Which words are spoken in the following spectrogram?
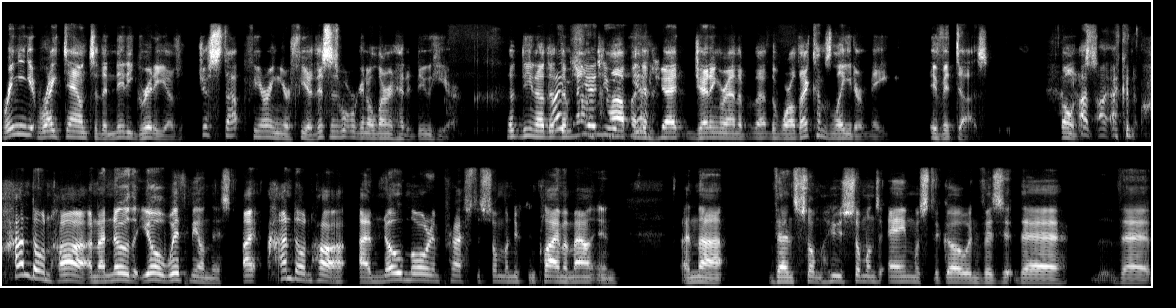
bringing it right down to the nitty gritty of just stop fearing your fear. This is what we're going to learn how to do here. The- You know, the, the mountaintop and the jet jetting around the, the world, that comes later, maybe, if it does. I, Bonus. I- I can hand on heart, and I know that you're with me on this. I hand on heart, I'm no more impressed as someone who can climb a mountain and that than some whose someone's aim was to go and visit their their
